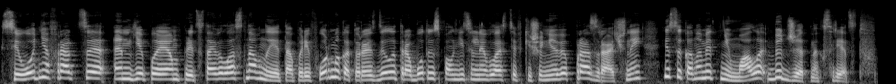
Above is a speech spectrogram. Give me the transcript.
Сегодня фракция НЕПМ представила основные этапы реформы, которая сделает работу исполнительной власти в Кишиневе прозрачной и сэкономит немало бюджетных средств.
